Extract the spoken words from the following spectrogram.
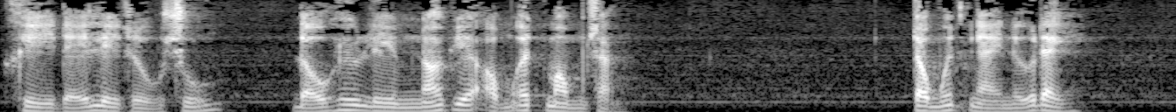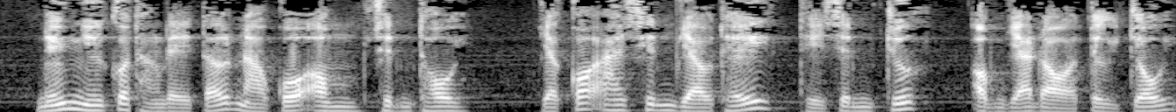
Khi để ly rượu xuống, đỗ hiếu liêm nói với ông ít mong rằng, trong ít ngày nữa đây, nếu như có thằng đầy tớ nào của ông xin thôi và có ai xin vào thế thì xin trước, ông giả đò từ chối.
